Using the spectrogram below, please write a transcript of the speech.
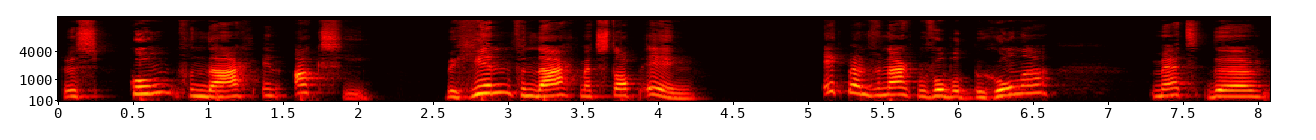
Dus kom vandaag in actie. Begin vandaag met stap 1. Ik ben vandaag bijvoorbeeld begonnen met de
